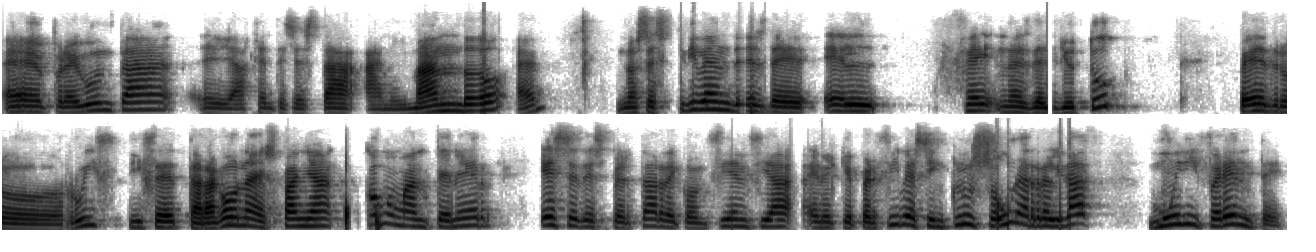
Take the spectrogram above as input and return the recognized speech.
eh, pregunta. Eh, la gente se está animando. ¿eh? Nos escriben desde el, desde el YouTube. Pedro Ruiz dice, Tarragona, España, ¿cómo mantener ese despertar de conciencia en el que percibes incluso una realidad muy diferente,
